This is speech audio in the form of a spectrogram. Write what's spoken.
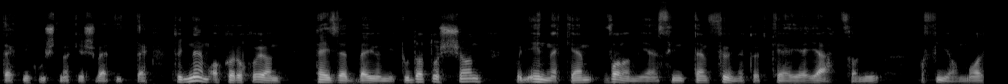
technikusnak és vetítek. Hogy nem akarok olyan helyzetbe jönni tudatosan, hogy én nekem valamilyen szinten főnököt kelljen játszani a fiammal,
